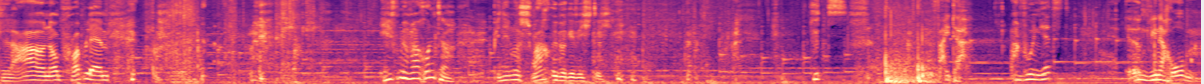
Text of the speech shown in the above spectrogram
Klar, no problem. Hilf mir mal runter. Bin ja nur schwach übergewichtig. Weiter. Und wohin jetzt? Irgendwie nach oben.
